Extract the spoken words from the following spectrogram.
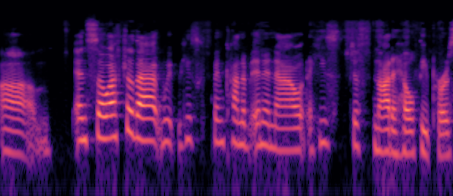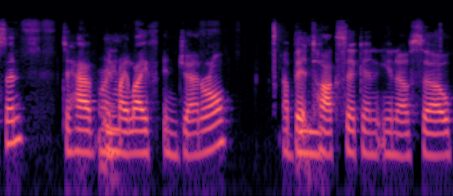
Um, and so after that, we, he's been kind of in and out. He's just not a healthy person to have right. in my life in general. a bit mm-hmm. toxic, and you know, so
